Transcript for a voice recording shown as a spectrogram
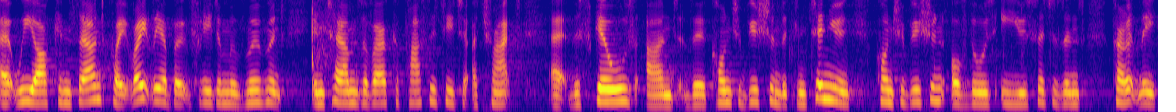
Uh, we are concerned, quite rightly, about freedom of movement in terms of our capacity to attract uh, the skills and the contribution, the continuing contribution of those EU citizens currently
